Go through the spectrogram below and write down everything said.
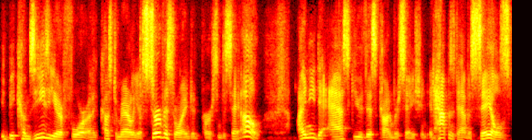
it becomes easier for a customarily a service oriented person to say, oh, I need to ask you this conversation. It happens to have a sales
